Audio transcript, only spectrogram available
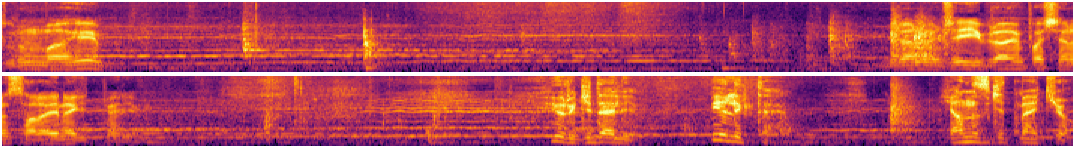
Durum vahim. Bir an önce İbrahim Paşa'nın sarayına gitmeliyim. Yürü gidelim. Birlikte. Yalnız gitmek yok.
